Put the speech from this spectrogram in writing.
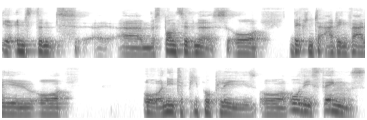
instant uh, um, responsiveness or addiction to adding value or or need to people please or all these things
